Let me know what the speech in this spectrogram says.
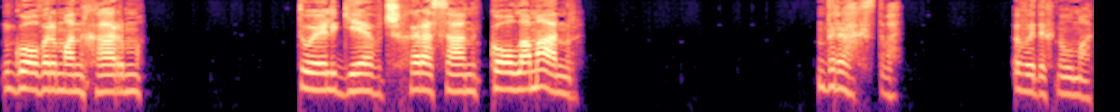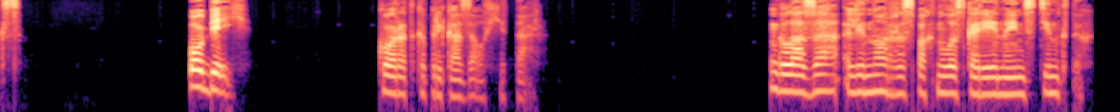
Говор Манхарм! Туэльгевдж Харасан Коламанр!» «Драхство!» — выдохнул Макс. «Убей!» — коротко приказал Хитар. Глаза Ленор распахнула скорее на инстинктах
